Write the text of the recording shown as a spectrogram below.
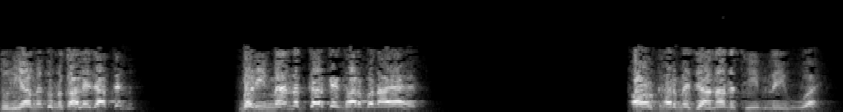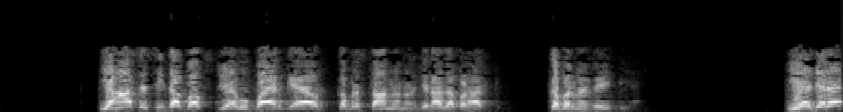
دنیا میں تو نکالے جاتے ہیں بڑی محنت کر کے گھر بنایا ہے۔ اور گھر میں جانا نصیب نہیں ہوا ہے۔ یہاں سے سیدھا باکس جو ہے وہ باہر گیا اور قبرستان میں انہوں نے جنازہ پڑھا قبر میں بھیج دیا۔ یہ اجر ہے،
